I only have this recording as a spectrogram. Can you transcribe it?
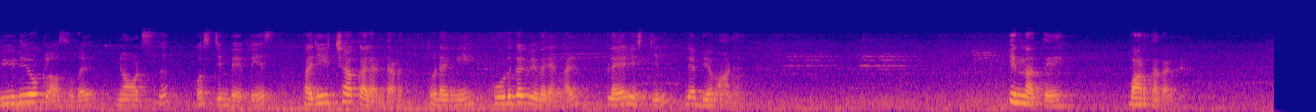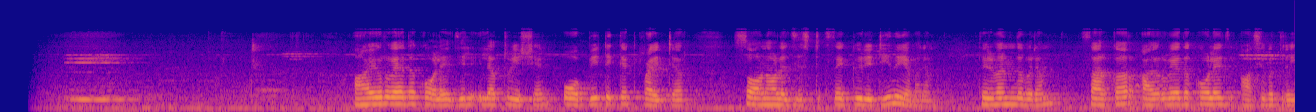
വീഡിയോ ക്ലാസുകൾ നോട്ട്സ് ക്വസ്റ്റ്യൻ പേപ്പേഴ്സ് പരീക്ഷാ കലണ്ടർ തുടങ്ങി കൂടുതൽ വിവരങ്ങൾ പ്ലേലിസ്റ്റിൽ ലഭ്യമാണ്. ഇന്നത്തെ വാർത്തകൾ. ആയുർവേദ കോളേജിൽ electrician O P ticket writer sonologist security നിയമനം. തിരുവനന്തപുരം സർക്കാർ ആയുർവേദ കോളേജ് ആശുപത്രി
